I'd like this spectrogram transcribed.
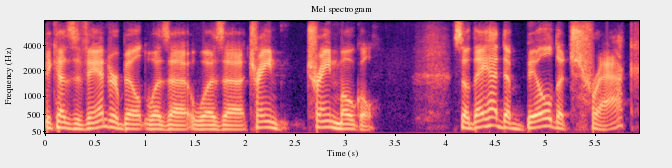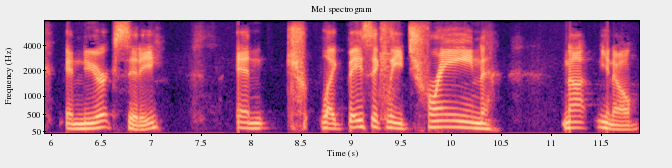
because Vanderbilt was a was a train train mogul. So they had to build a track in New York City and tr- like basically train not, you know,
